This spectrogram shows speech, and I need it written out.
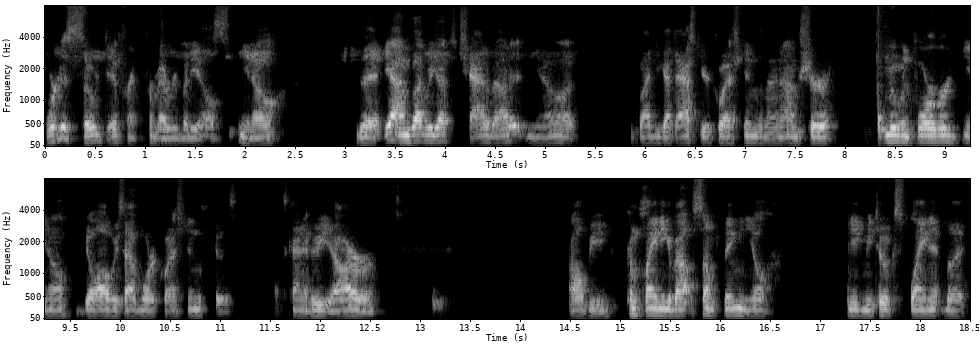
we're just so different from everybody else you know? That yeah i'm glad we got to chat about it you know i'm glad you got to ask your questions and i'm sure moving forward you know you'll always have more questions because that's kind of who you are or i'll be complaining about something and you'll need me to explain it. But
